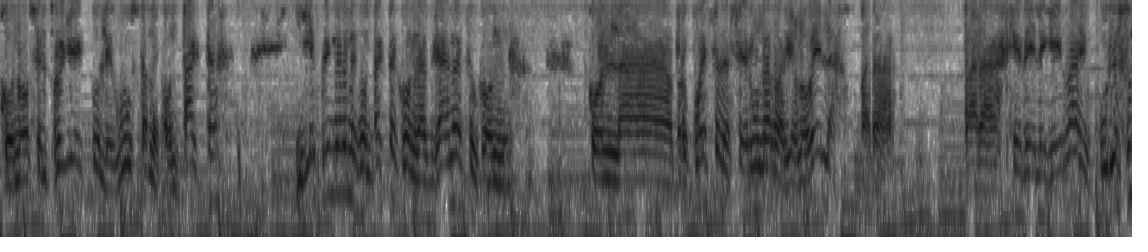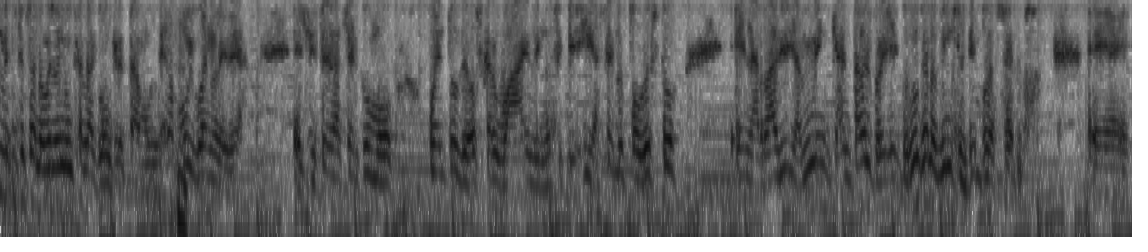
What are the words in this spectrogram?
conoce el proyecto, le gusta, me contacta y él primero me contacta con las ganas o con, con la propuesta de hacer una radionovela para para GDL Gay Radio. Curiosamente esa novela nunca la concretamos, era muy buena la idea. El chiste de hacer como cuentos de Oscar Wilde y no sé qué, y hacerlo todo esto en la radio y a mí me encantaba el proyecto, nunca nos dimos el tiempo de hacerlo. Eh,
